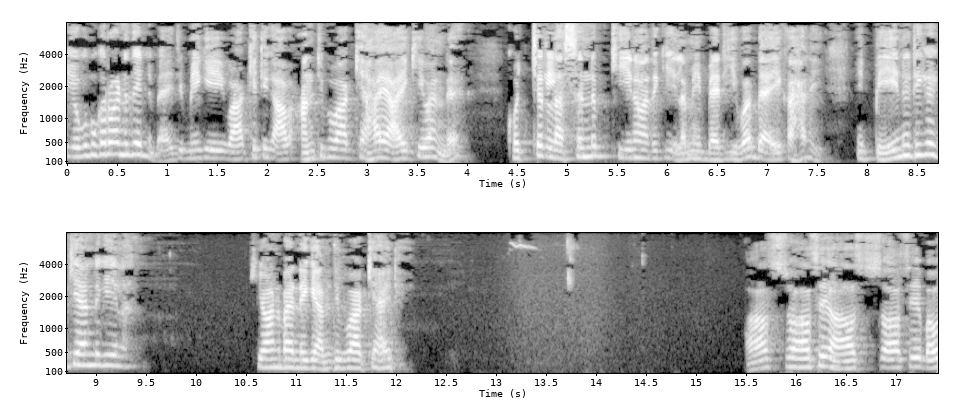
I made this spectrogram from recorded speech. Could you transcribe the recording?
යොගුම කරවන්න දෙන්න බෑ. ඉතින් මේකේ වාක්‍ය ටික අන්තිම වාක්‍ය හය ආයෙ කියවන්නේ කොච්චර ලස්සනද කියනවද කියලා මේ බැරිව බෑ ඒක හරි. මේ පේන ටික කියන්න කියලා. කියවන්න බෑනේ ඒකේ අන්තිම වාක්‍ය හයට. ආස්වාසේ ආස්වාසේ බව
